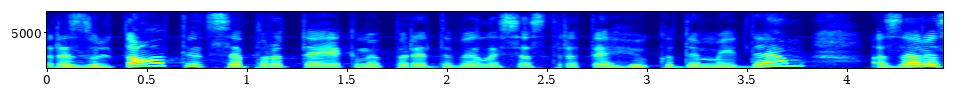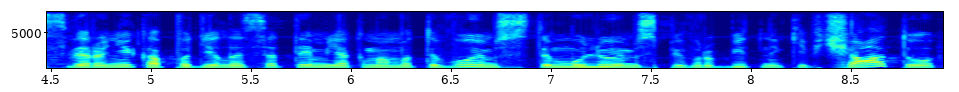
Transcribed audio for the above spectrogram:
результати, це про те, як ми передивилися стратегію, куди ми йдемо. А зараз Вероніка поділиться тим, як ми мотивуємо, стимулюємо співробітників чату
